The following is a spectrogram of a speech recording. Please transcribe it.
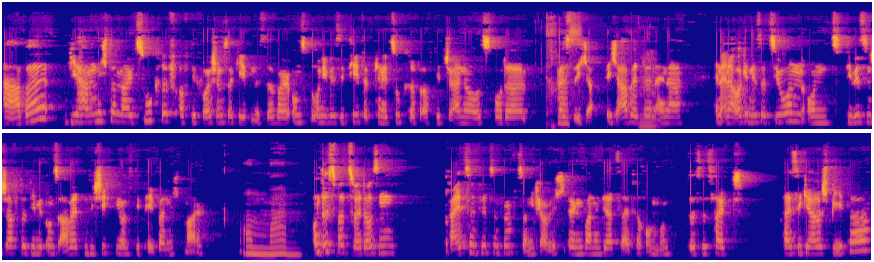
Aber wir haben nicht einmal Zugriff auf die Forschungsergebnisse, weil unsere Universität hat keinen Zugriff auf die Journals oder Krass. ich, ich arbeite ja. in einer in einer Organisation und die Wissenschaftler, die mit uns arbeiten, die schicken uns die Paper nicht mal. Oh Mann. Und das war 2013, 14, 15, glaube ich, irgendwann in der Zeit herum. Und das ist halt 30 Jahre später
